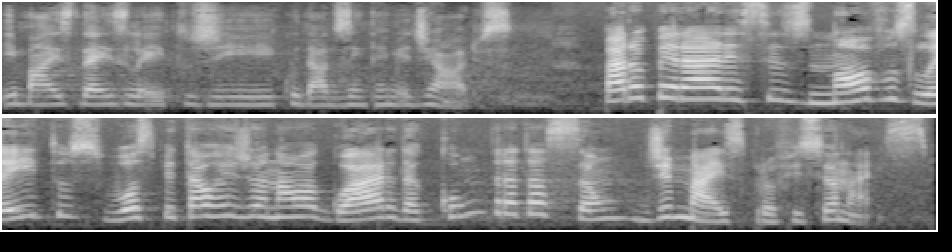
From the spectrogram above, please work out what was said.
e mais 10 leitos de cuidados intermediários. Para operar esses novos leitos, o Hospital Regional aguarda a contratação de mais profissionais.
